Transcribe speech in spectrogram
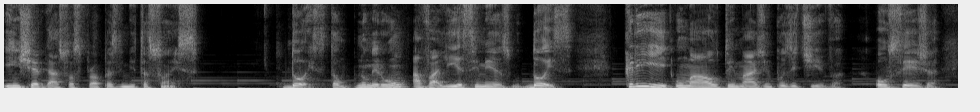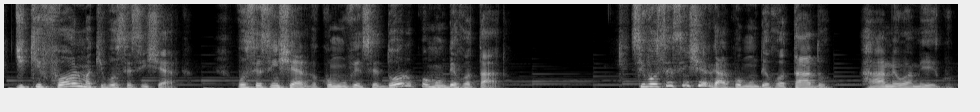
e enxergar suas próprias limitações. Dois, então, número um, avalie a si mesmo. Dois, crie uma autoimagem positiva. Ou seja, de que forma que você se enxerga? Você se enxerga como um vencedor ou como um derrotado? Se você se enxergar como um derrotado, ah, meu amigo,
